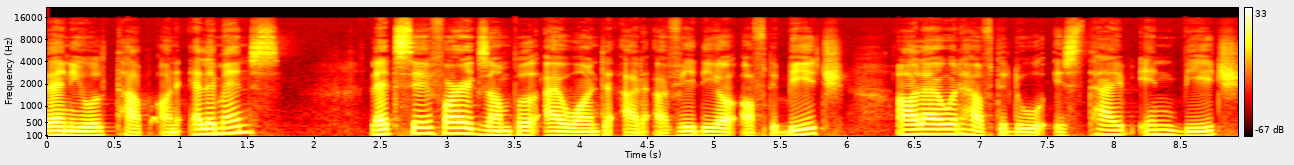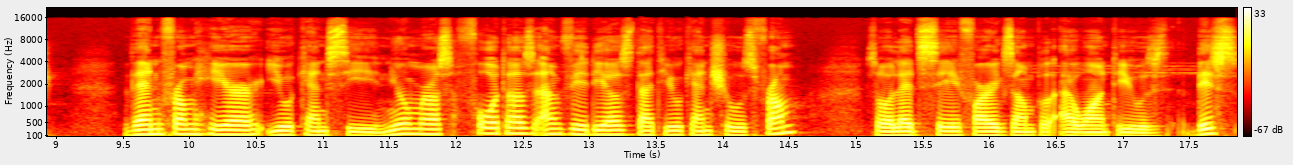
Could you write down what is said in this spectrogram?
Then you will tap on elements. Let's say for example, I want to add a video of the beach. All I would have to do is type in beach. Then from here, you can see numerous photos and videos that you can choose from. So let's say, for example, I want to use this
